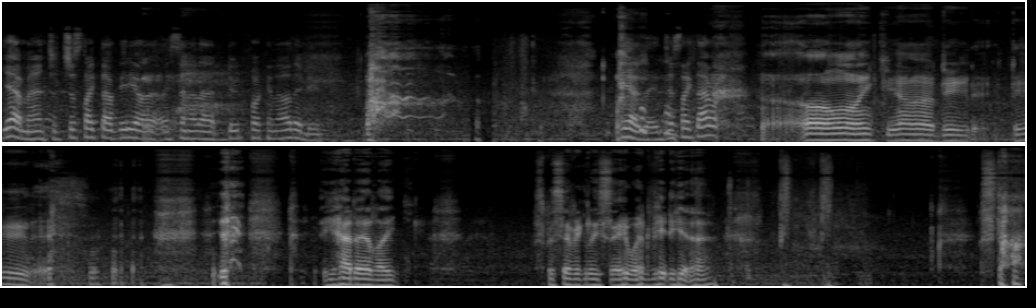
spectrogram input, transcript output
yeah, man. Just like that video I- sent of that dude fucking the other dude. Yeah, just like that. Oh my god, dude, dude. you had to like specifically say what video. Stop.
